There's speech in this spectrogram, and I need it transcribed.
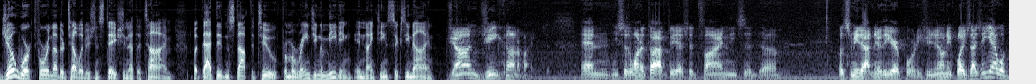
Joe worked for another television station at the time, but that didn't stop the two from arranging a meeting in 1969. John G. Conomikes. And he said, I want to talk to you. I said, fine. He said, um, let's meet out near the airport. He said, you know any place? I said, yeah, we'll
